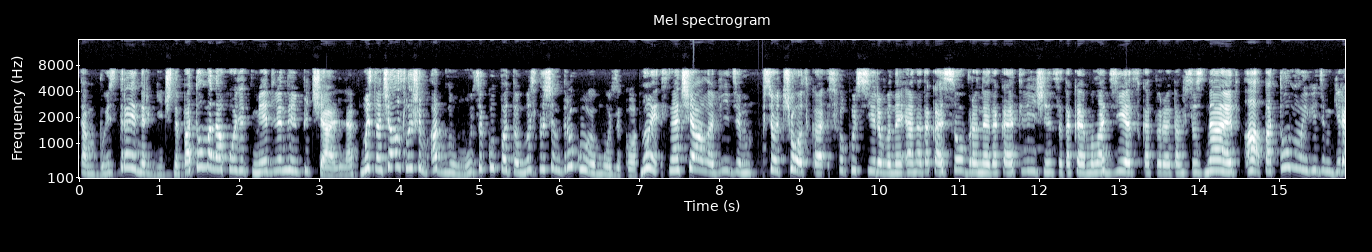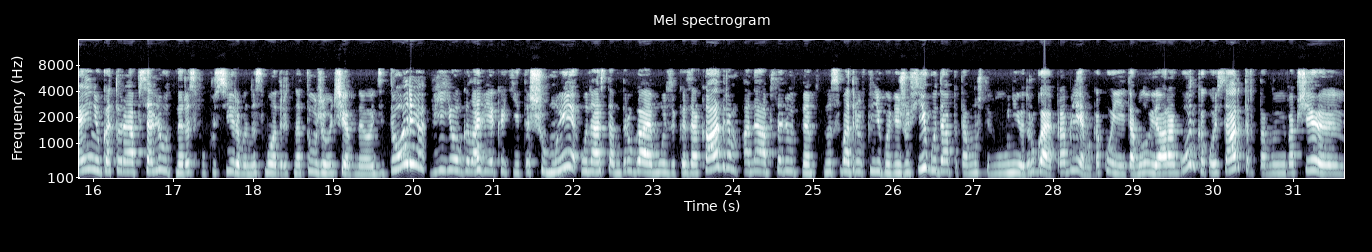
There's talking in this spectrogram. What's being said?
там быстро, энергично. Потом она ходит медленно и печально. Мы сначала слышим одну музыку, потом мы слышим другую музыку. Мы сначала видим все четко, сфокусированно, и она такая собранная, такая отличница, такая молодец, которая там все знает. А потом мы видим героиню, которая абсолютно расфокусированно смотрит на ту же учебную аудиторию. В ее голове какие-то шумы, у нас там другая музыка за кадром, она абсолютно, ну, смотрю в книгу, вижу фигу, да, потому что у нее другая проблема. Какой ей там Луи Арагон, какой Сартер, там, и вообще э,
